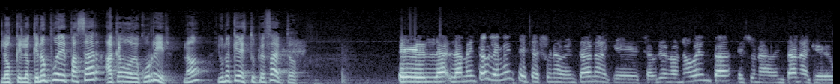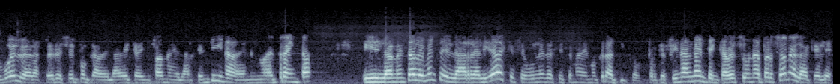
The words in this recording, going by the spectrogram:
lo que, lo que no puede pasar acaba de ocurrir, ¿no? Y uno queda estupefacto. Eh, la- lamentablemente esta es una ventana que se abrió en los 90, es una ventana que vuelve a las peores épocas de la década infame de la Argentina, de 1930, y lamentablemente la realidad es que se vulnera el sistema democrático, porque finalmente encabeza una persona la que le,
